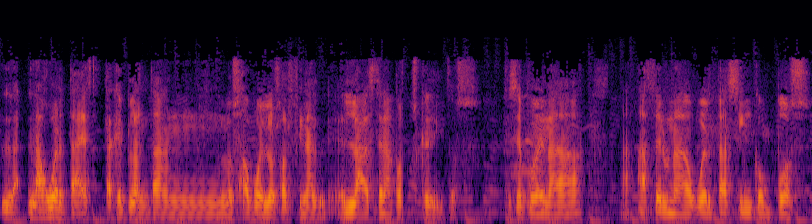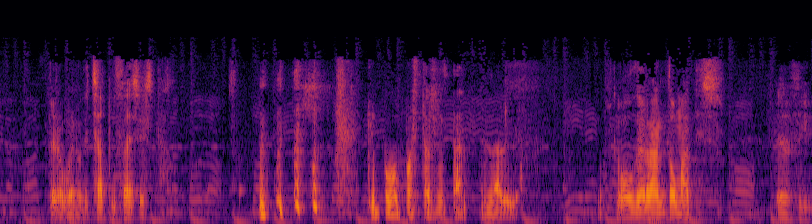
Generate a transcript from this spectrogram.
la, la huerta esta que plantan los abuelos al final, en la escena post créditos, que se pueden a, a hacer una huerta sin compost. Pero bueno, qué chapuza es esta. Qué poco puestos están en la vida. Luego querrán tomates. En fin,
